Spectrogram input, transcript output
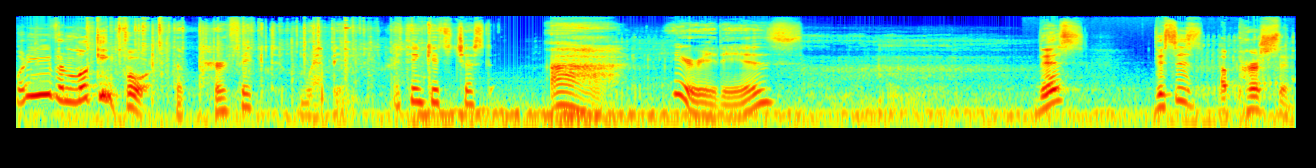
What are you even looking for? The perfect weapon. I think it's just. Ah, here it is. This? This is a person.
